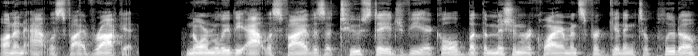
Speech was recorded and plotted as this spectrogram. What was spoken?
on an Atlas V rocket. Normally, the Atlas V is a two stage vehicle, but the mission requirements for getting to Pluto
